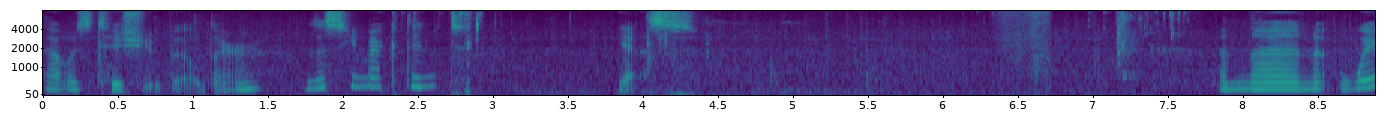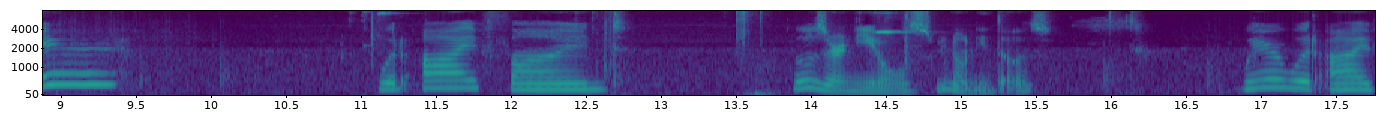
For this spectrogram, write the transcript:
That was tissue builder. Is this humectant? Yes. And then where would I find those are needles. We don't need those. Where would I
